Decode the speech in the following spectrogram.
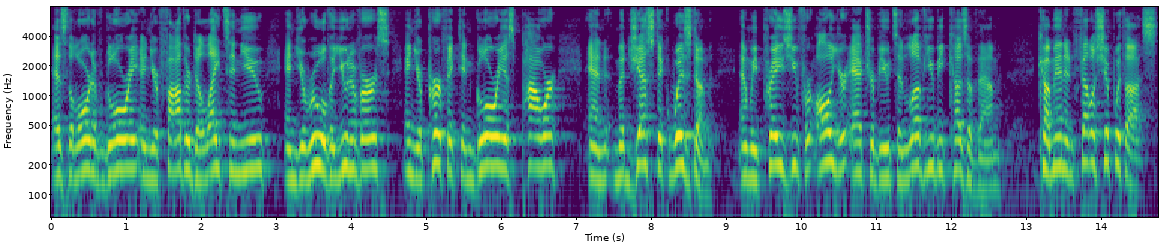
as the Lord of glory, and your Father delights in you, and you rule the universe, and you're perfect in glorious power and majestic wisdom. And we praise you for all your attributes and love you because of them. Come in and fellowship with us.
